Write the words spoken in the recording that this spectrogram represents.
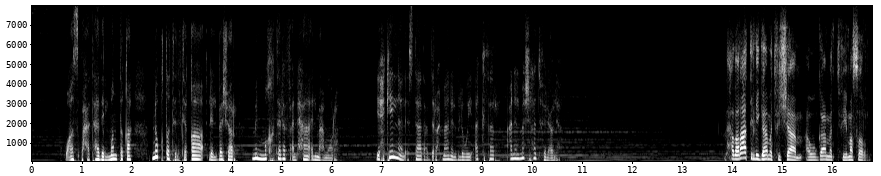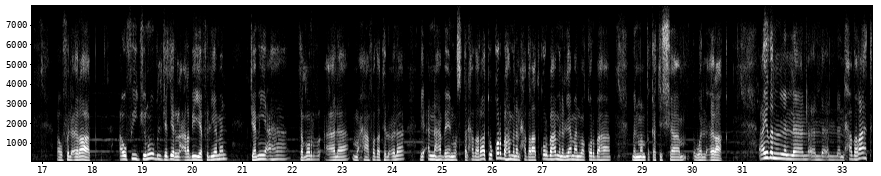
وأصبحت هذه المنطقة نقطة التقاء للبشر من مختلف أنحاء المعمورة. يحكي لنا الأستاذ عبد الرحمن البلوي أكثر عن المشهد في العلا. الحضارات اللي قامت في الشام أو قامت في مصر أو في العراق أو في جنوب الجزيرة العربية في اليمن جميعها تمر على محافظة العلا لأنها بين وسط الحضارات وقربها من الحضارات قربها من اليمن وقربها من منطقة الشام والعراق. أيضا الحضارات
